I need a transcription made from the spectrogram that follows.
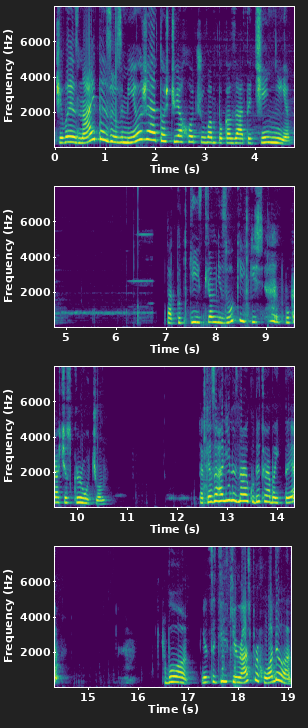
чи ви знаєте, зрозуміли вже то, що я хочу вам показати, чи ні. Так, тут такі стрьомні звуки якісь, тому краще скручу. Так, я взагалі не знаю, куди треба йти. Бо я це тільки раз проходила.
